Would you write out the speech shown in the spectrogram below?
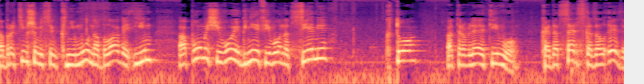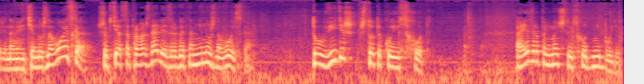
обратившимися к Нему на благо им, а помощь его и гнев его над всеми, кто отравляет его. Когда царь сказал Эзре, нам тебе нужно войско, чтобы тебя сопровождали, Эзра говорит, нам не нужно войско. Ты увидишь, что такое исход. А Эзра понимает, что исход не будет.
